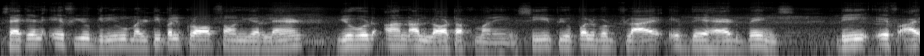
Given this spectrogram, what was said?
second if you grew multiple crops on your land you would earn a lot of money. C people would fly if they had wings. D if i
